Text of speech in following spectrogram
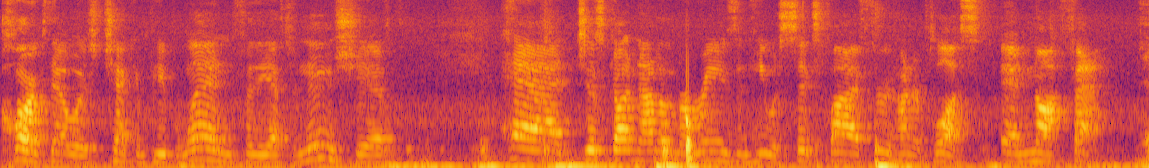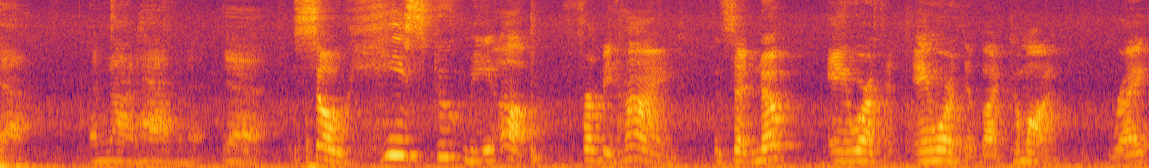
clerk that was checking people in for the afternoon shift had just gotten out of the Marines and he was 6'5, 300 plus, and not fat. Yeah. And not having it. Yeah. So he scooped me up from behind and said, Nope, ain't worth it. Ain't worth it, bud. Come on. Right?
